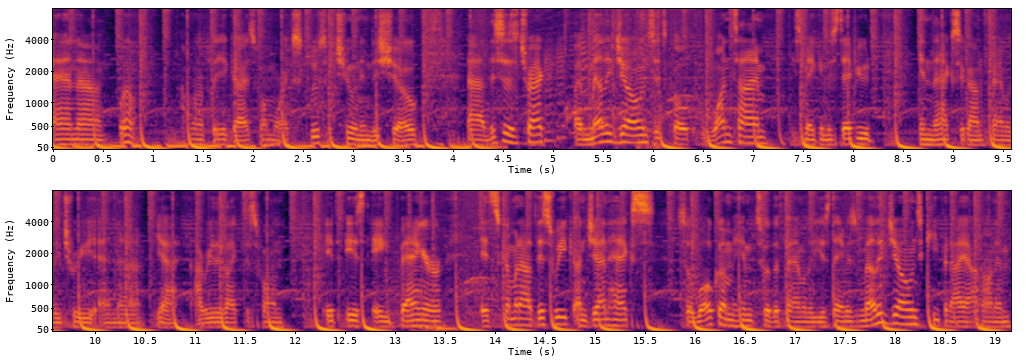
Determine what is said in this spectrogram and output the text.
And uh, well, I want to play you guys one more exclusive tune in this show. Uh, this is a track by Melly Jones. It's called One Time. He's making his debut in the Hexagon family tree. And uh, yeah, I really like this one. It is a banger. It's coming out this week on Gen Hex. So welcome him to the family. His name is Melly Jones. Keep an eye out on him.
